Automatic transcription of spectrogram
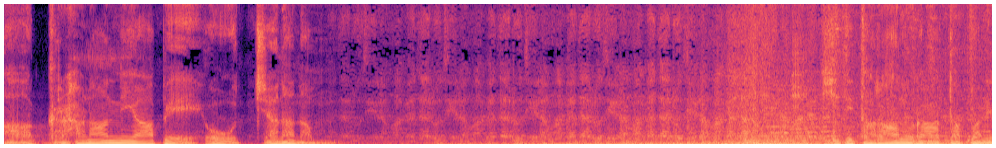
ఆ గ్రహణాన్ని ఆపే ఓ జననం. ఇది తప్పని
